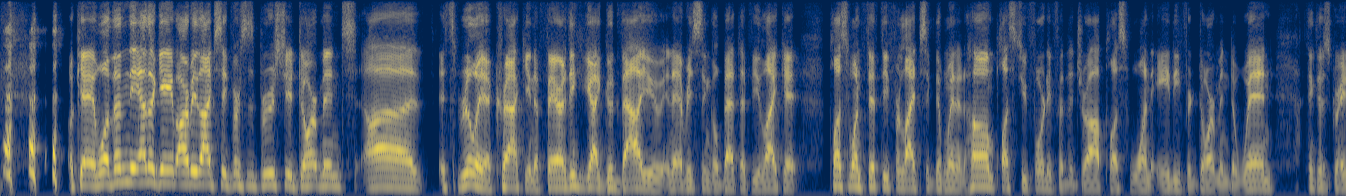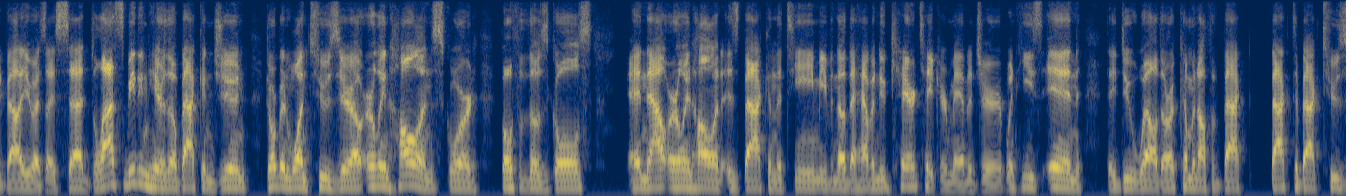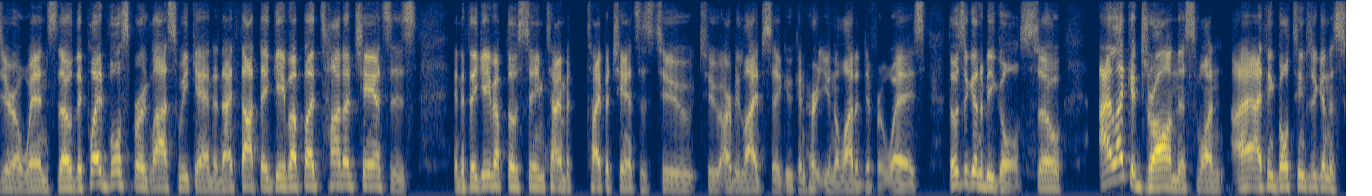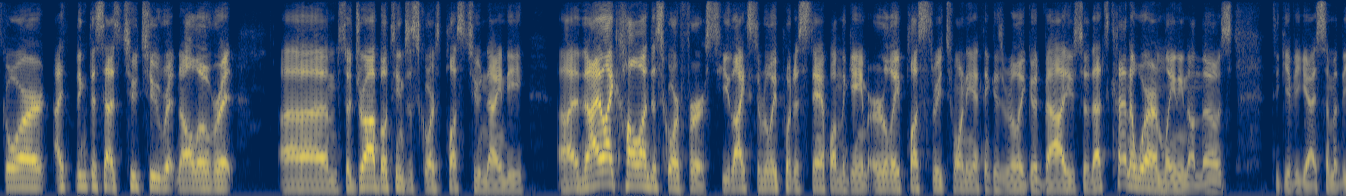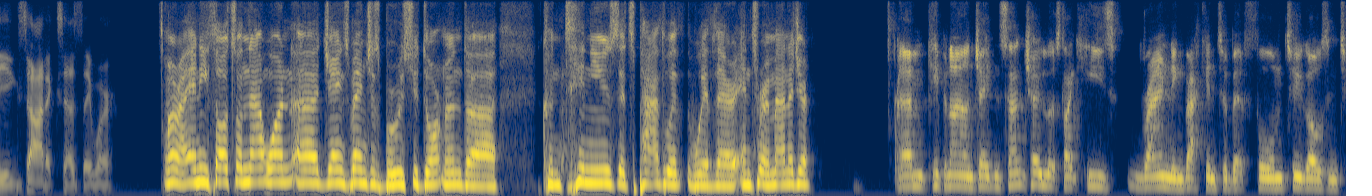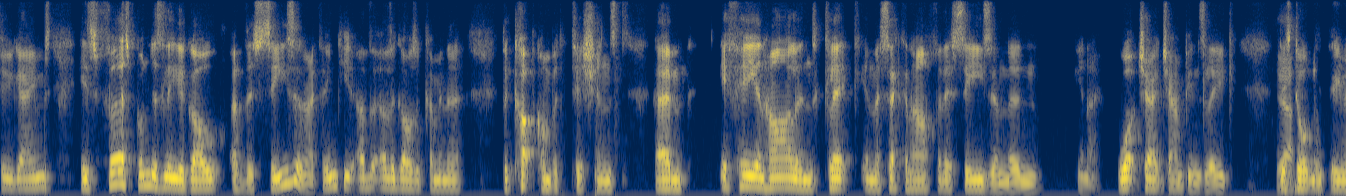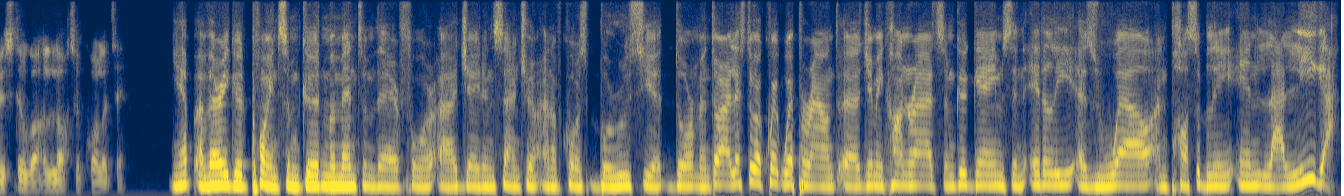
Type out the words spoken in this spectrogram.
okay, well then the other game, RB Leipzig versus Borussia Dortmund. Uh, it's really a cracking affair. I think you got good value in every single bet if you like it. Plus 150 for Leipzig to win at home, plus 240 for the draw, plus 180 for Dortmund to win. I think there's great value, as I said. The last meeting here, though, back in June, Dortmund won 2-0. Erling Haaland scored both of those goals. And now Erling Haaland is back in the team, even though they have a new caretaker manager. When he's in, they do well. They're coming off of back back to back 2-0 wins. Though they played Wolfsburg last weekend, and I thought they gave up a ton of chances. And if they gave up those same time type of chances to to RB Leipzig, who can hurt you in a lot of different ways, those are going to be goals. So I like a draw on this one. I, I think both teams are going to score. I think this has 2-2 written all over it. Um, so draw both teams to scores plus 290. Uh, and I like Haaland to score first. He likes to really put a stamp on the game early. Plus 320, I think, is really good value. So that's kind of where I'm leaning on those to give you guys some of the exotics as they were. All right. Any thoughts on that one, uh, James Benches? Borussia Dortmund uh, continues its path with with their interim manager. Um, keep an eye on Jadon Sancho. Looks like he's rounding back into a bit of form. Two goals in two games. His first Bundesliga goal of the season, I think. Other, other goals have come in the, the cup competitions. Um, if he and Haaland click in the second half of this season, then you know, watch out Champions League. This yeah. Dortmund team has still got a lot of quality. Yep, a very good point. Some good momentum there for uh, Jadon Sancho and, of course, Borussia Dortmund. All right, let's do a quick whip around. Uh, Jimmy Conrad, some good games in Italy as well, and possibly in La Liga.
